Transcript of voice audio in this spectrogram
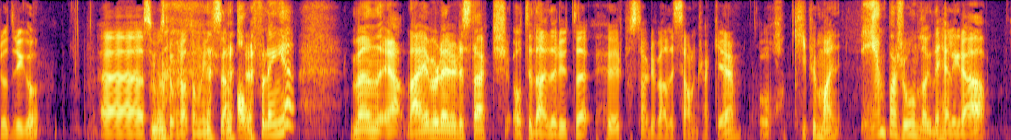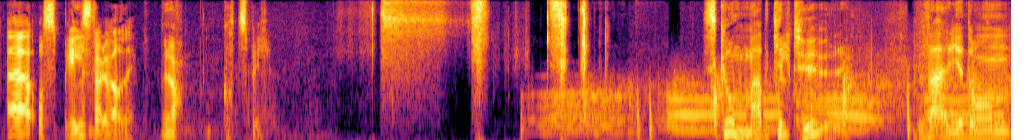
Rodrigo, eh, som vi skal prate om ikke så altfor lenge. Men ja, nei, jeg vurderer det sterkt. Og til deg der ute, hør på Stardew Valley-soundtracket. Og keep in mind, én person lagde hele greia. eh, og spill Stardew Valley. Ja. Godt spill. Skummad kultur. Varje dag...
